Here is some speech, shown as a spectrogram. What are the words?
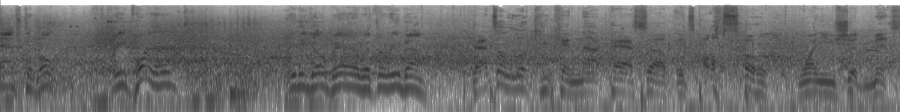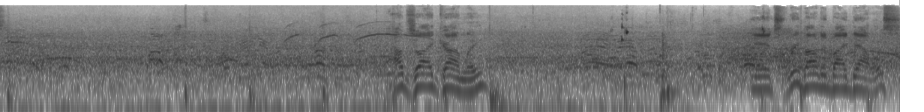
Pass to Bullock. Three-pointer. Rudy Gobert with the rebound. That's a look you cannot pass up. It's also one you shouldn't miss. Outside Conley. It's rebounded by Dallas.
